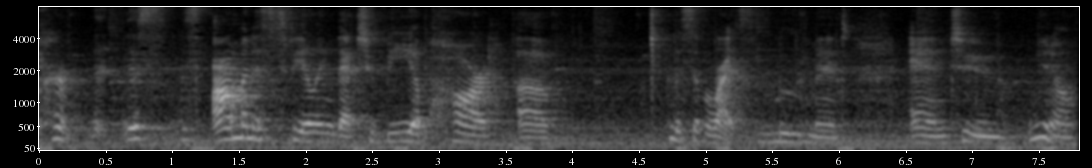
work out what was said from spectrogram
per, this this ominous feeling that to be a part of the civil rights movement and to you know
